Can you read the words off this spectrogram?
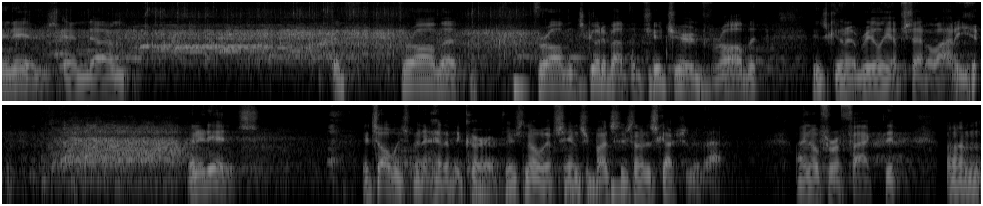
it is, and um, for all the for all that's good about the future, and for all that is going to really upset a lot of you. And it is. It's always been ahead of the curve. There's no ifs, ands, or buts. There's no discussion of that. I know for a fact that um,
